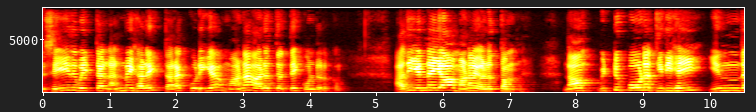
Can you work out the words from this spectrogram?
செய்து வைத்த நன்மைகளை தரக்கூடிய மன அழுத்தத்தை கொண்டிருக்கும். அது என்னையா மன அழுத்தம்? நாம் விட்டுப்போன திதிகை இந்த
